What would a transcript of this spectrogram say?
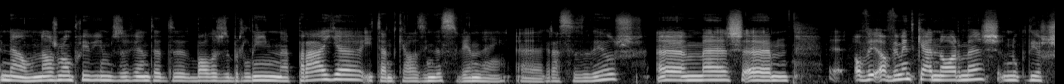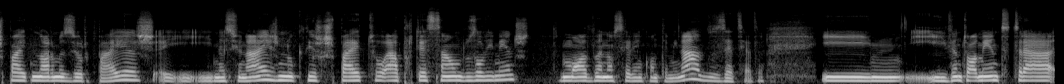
Não, nós não proibimos a venda de bolas de Berlim na praia, e tanto que elas ainda se vendem, uh, graças a Deus, uh, mas uh, obviamente que há normas no que diz respeito, normas europeias e, e, nacionais, no que diz respeito à proteção dos alimentos, de modo a não serem contaminados, etc. E, e eventualmente terá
